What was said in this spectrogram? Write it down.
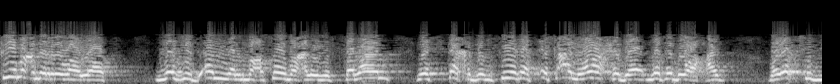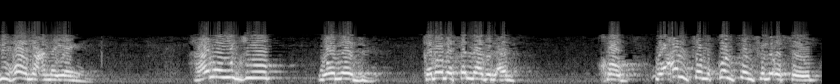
في بعض الروايات نجد أن المعصوم عليه السلام يستخدم صيغة افعل واحدة لفظ واحد ويقصد بها معنيين. هم وجوب وندب كما مثلنا بالأمس؟ خب وأنتم قلتم في الأصول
